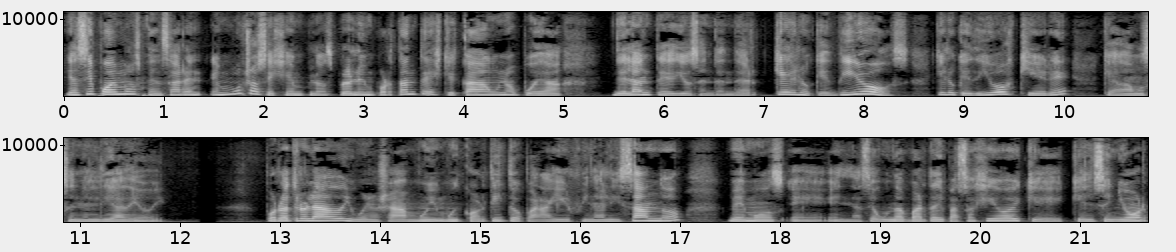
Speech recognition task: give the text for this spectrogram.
Y así podemos pensar en muchos ejemplos, pero lo importante es que cada uno pueda delante de Dios entender qué es lo que Dios, qué es lo que Dios quiere que hagamos en el día de hoy. Por otro lado, y bueno, ya muy, muy cortito para ir finalizando, vemos eh, en la segunda parte del pasaje hoy que, que el Señor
